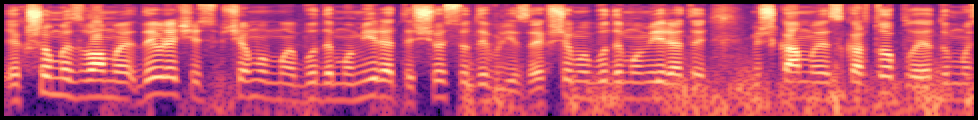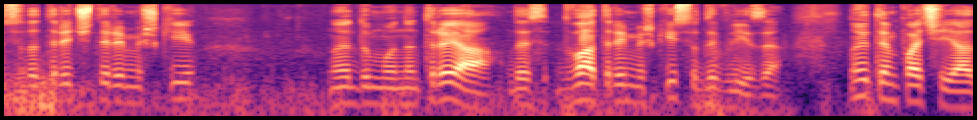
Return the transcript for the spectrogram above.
Якщо ми з вами дивлячись, в чому ми будемо міряти, що сюди влізе. Якщо ми будемо міряти мішками з картоплею, я думаю, сюди 3-4 мішки. Ну, я думаю, не 3, а десь 2-3 мішки сюди влізе. Ну і тим паче я.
